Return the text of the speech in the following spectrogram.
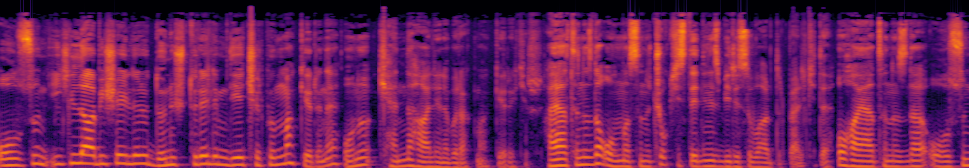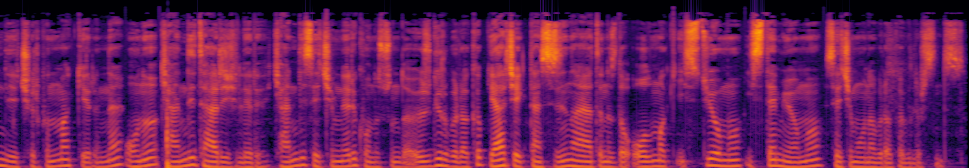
olsun, illa bir şeyleri dönüştürelim diye çırpınmak yerine onu kendi haline bırakmak gerekir. Hayatınızda olmasını çok istediğiniz birisi vardır belki de. O hayatınızda olsun diye çırpınmak yerine onu kendi tercihleri, kendi seçimleri konusunda özgür bırakıp gerçekten sizin hayatınızda olmak istiyor mu, istemiyor mu seçimi ona bırakabilirsiniz.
